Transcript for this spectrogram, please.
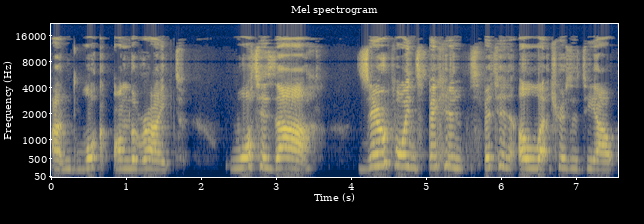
and look on the right. What is that? Zero point spitting spitting electricity out.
